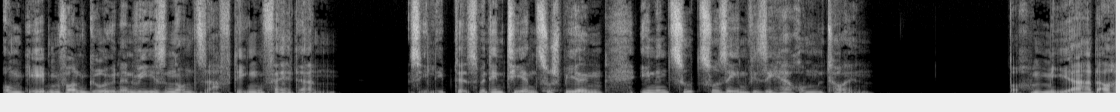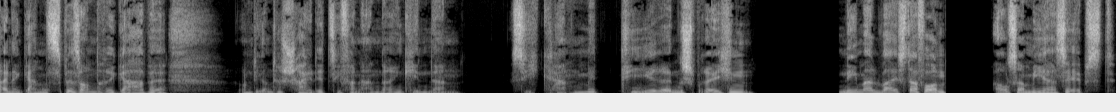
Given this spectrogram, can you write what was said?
umgeben von grünen Wiesen und saftigen Feldern. Sie liebt es, mit den Tieren zu spielen, ihnen zuzusehen, wie sie herumtollen. Doch Mia hat auch eine ganz besondere Gabe, und die unterscheidet sie von anderen Kindern. Sie kann mit Tieren sprechen. Niemand weiß davon, außer Mia selbst.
